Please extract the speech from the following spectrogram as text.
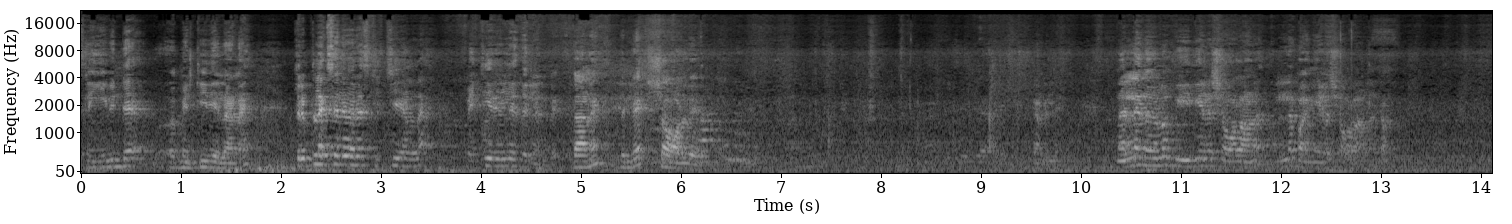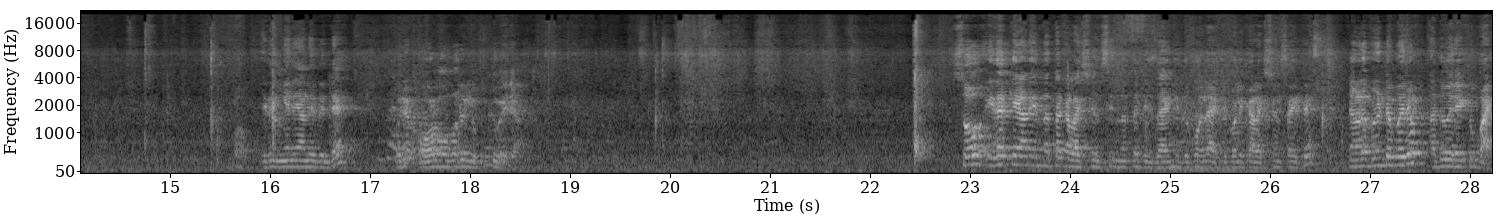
സ്ലീവിന്റെ മെറ്റീരിയലാണ് ട്രിപ്പിൾ വരെ സ്റ്റിച്ച് ചെയ്യാനുള്ള മെറ്റീരിയൽ ഇതിലുണ്ട്. ഇതാണ് ഇതിന്റെ ഷോൾ വരുന്നത് കണ്ടില്ലേ നല്ല നീളം വീതിയുള്ള ഷോളാണ്. നല്ല ഭംഗിയുള്ള ഷോളാണ് കേട്ടോ. ഇതിങ്ങനെയാണ് ഇതിന്റെ ഒരു ഓൾ ഓവർ ലുക്ക് വരിക. സോ ഇതൊക്കെയാണ് ഇന്നത്തെ കളക്ഷൻസ് ഇന്നത്തെ ഡിസൈൻ ഇതുപോലെ അടിപൊളി കളക്ഷൻസ് ആയിട്ട് ഞങ്ങൾ വീണ്ടും വരും. അതുവരേക്കും ബൈ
